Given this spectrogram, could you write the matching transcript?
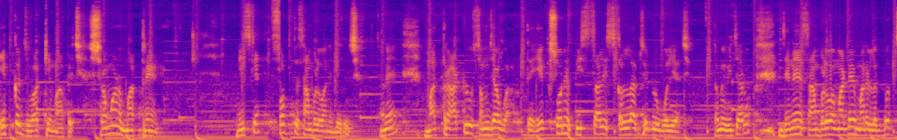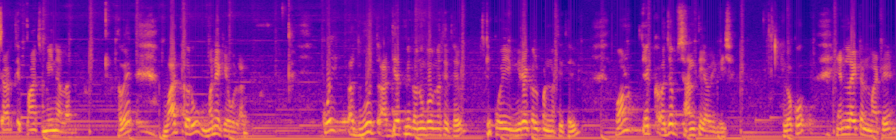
એક જ વાક્યમાં આપે છે. શ્રમણ માત્રેણ. મીન્સ કે ફક્ત સાંભળવાની જરૂર છે. અને માત્ર આટલું સમજાવવા તે એકસો ને પિસ્તાલીસ કલાક જેટલું બોલ્યા છે. તમે વિચારો, જેને સાંભળવા માટે મારે લગભગ ચારથી પાંચ મહિના લાગે. હવે વાત કરું મને કેવું લાગે. કોઈ અદ્ભુત આધ્યાત્મિક અનુભવ નથી થયો કે કોઈ મિરેકલ પણ નથી થયું. પણ એક અજબ શાંતિ આવી ગઈ છે. લોકો એનલાઇટન માટે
